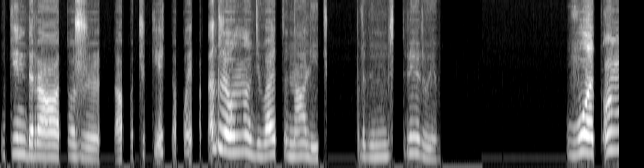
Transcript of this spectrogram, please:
у киндера тоже тапочек есть такой. А также он надевается на личку. Продемонстрируем. Вот, он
